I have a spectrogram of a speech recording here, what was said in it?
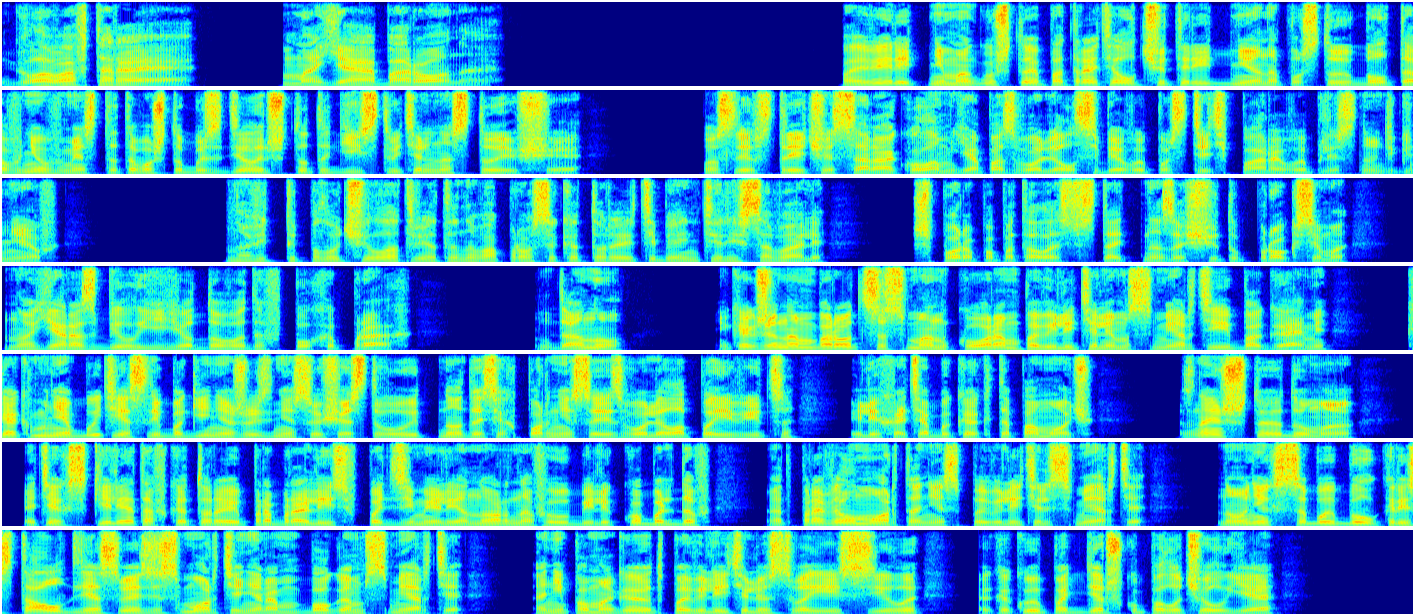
Глава вторая. Моя оборона. Поверить не могу, что я потратил 4 дня на пустую болтовню, вместо того, чтобы сделать что-то действительно стоящее. После встречи с Оракулом я позволил себе выпустить пар и выплеснуть гнев. «Но ведь ты получил ответы на вопросы, которые тебя интересовали». Шпора попыталась встать на защиту Проксима, но я разбил ее доводы в пух и прах. «Да ну! И как же нам бороться с Манкором, повелителем смерти и богами?» Как мне быть, если богиня жизни существует, но до сих пор не соизволила появиться или хотя бы как-то помочь? Знаешь, что я думаю? Этих скелетов, которые пробрались в подземелье Норнов и убили кобальдов, отправил Мортонис, повелитель смерти. Но у них с собой был кристалл для связи с Мортинером, богом смерти. Они помогают повелителю своей силы, а какую поддержку получил я?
